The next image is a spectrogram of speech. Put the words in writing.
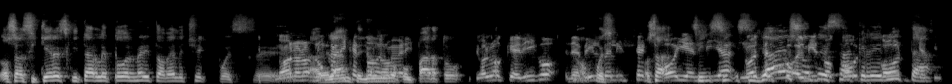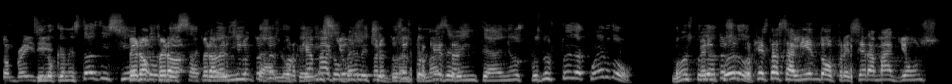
o sea, si quieres quitarle todo el mérito a Belichick, pues eh, No, no, no, nunca adelante, dije yo todo no lo mérito. comparto. Yo lo que digo de No, Bill pues, Belichick o sea, hoy en si- día si- no si es ya el, eso el mismo coach desacredita- Tom Brady. Si lo que me estás diciendo Pero- pero- pero a ver, desacredita entonces, lo ¿por que hizo Jones? Belichick entonces, durante ¿por qué más de estás- 20 años, pues no estoy de acuerdo. No estoy Pero de entonces, acuerdo. ¿por qué estás saliendo a ofrecer a Mac Jones?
